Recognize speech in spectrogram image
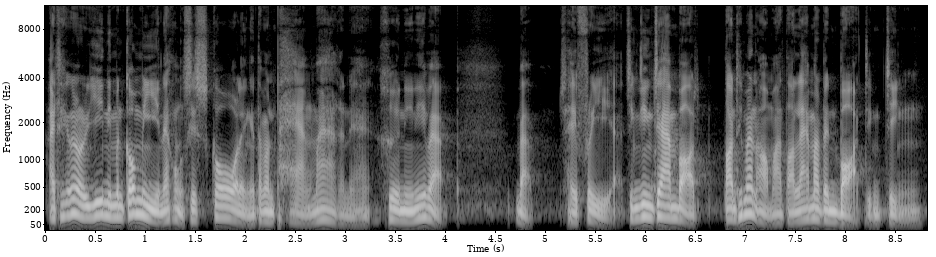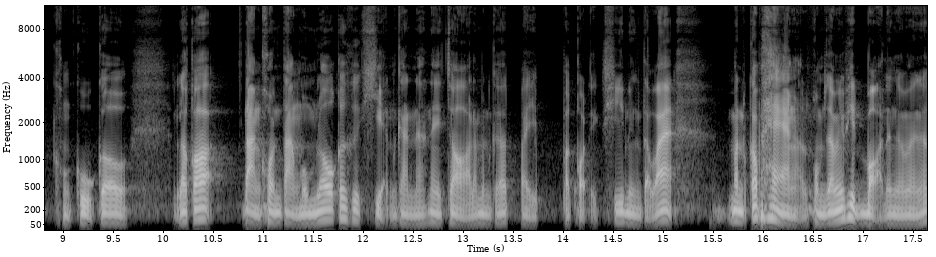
ไอ้เทคโนโลยีนี้มันก็มีนะของ Cisco อะไรเงี้ยแต่มันแพงมากเลยนะฮะคืออันนี้นี่แบบ ใช้ฟรีอะจริงๆ Jamboard ตอนที่มันออกมาตอนแรกมันเป็นบอร์ดจริง ๆ ของ Google แล้วก็ต่างคนต่างมุมโลกก็คือเขียนกันนะในจอแล้วมันก็ไปปรากฏอีกที่หนึ่งแต่ว่ามันก็แพงอะผมจำไม่ผิดบอร์ดหนึ่งมันก็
